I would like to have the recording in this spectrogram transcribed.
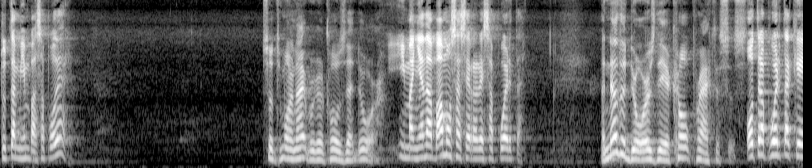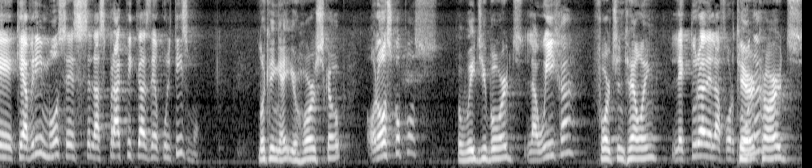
Tú también vas a poder. So tomorrow night we're going to close that door. Y mañana vamos a cerrar esa puerta. Another door is the occult practices, Otra puerta que, que abrimos es las prácticas de ocultismo. looking at your horoscope, Horóscopos, Ouija boards, la Ouija, fortune telling, lectura de la tarot cards,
